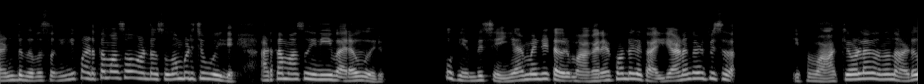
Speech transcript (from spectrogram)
രണ്ട് ദിവസം. ഇനിയിപ്പോ അടുത്ത മാസം കണ്ടോ? സുഖം പിടിച്ചു പോയില്ലേ? അടുത്ത മാസം ഇനി ഈ വരവ് വരും. ഓ എന്ത് ചെയ്യാൻ വേണ്ടിട്ടാ ഒരു മകനെ കൊണ്ട് ഒരു കല്യാണം കഴിപ്പിച്ചതാ. ഇപ്പൊ ബാക്കിയുള്ളതൊന്ന് നടു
